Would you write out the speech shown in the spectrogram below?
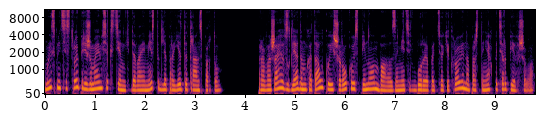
Мы с медсестрой прижимаемся к стенке, давая место для проезда транспорту. Провожаю взглядом каталку и широкую спину амбала, заметив бурые подтеки крови на простынях потерпевшего.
